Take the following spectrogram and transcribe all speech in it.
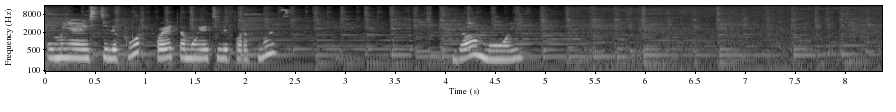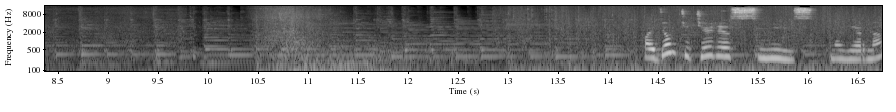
У меня есть телепорт, поэтому я телепортнусь домой. Пойдемте через низ, наверное.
